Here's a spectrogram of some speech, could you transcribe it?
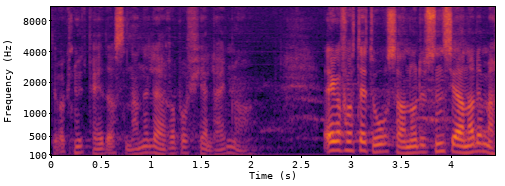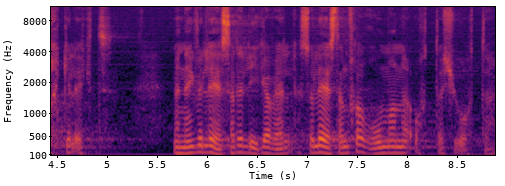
det var Knut Pedersen. Han er lærer på Fjellheim nå. Jeg har fått et ord, sa han, og du syns gjerne det er merkelig. Men jeg vil lese det likevel. Så leste han fra Romerne 8,28.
